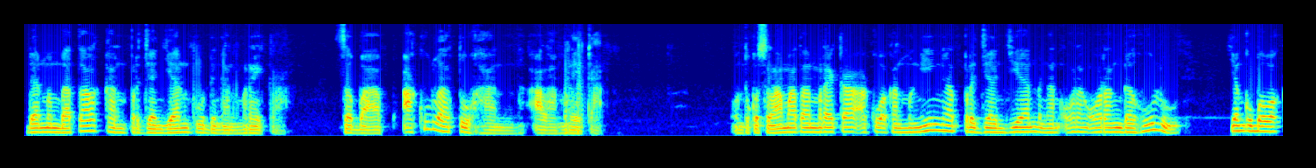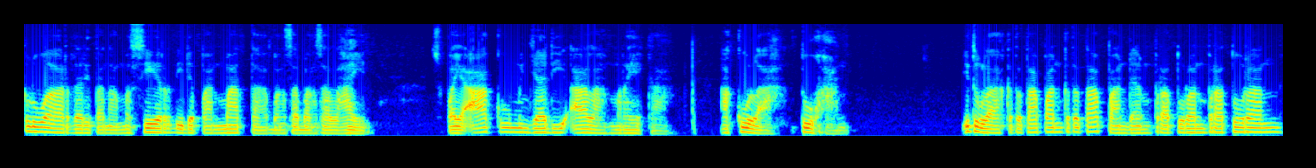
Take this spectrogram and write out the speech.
dan membatalkan perjanjianku dengan mereka, sebab akulah Tuhan Allah mereka. Untuk keselamatan mereka, aku akan mengingat perjanjian dengan orang-orang dahulu yang kubawa keluar dari tanah Mesir di depan mata bangsa-bangsa lain, supaya aku menjadi Allah mereka. Akulah Tuhan. Itulah ketetapan-ketetapan dan peraturan-peraturan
